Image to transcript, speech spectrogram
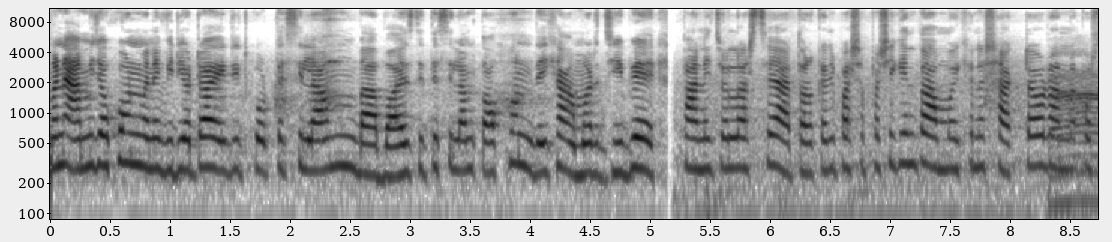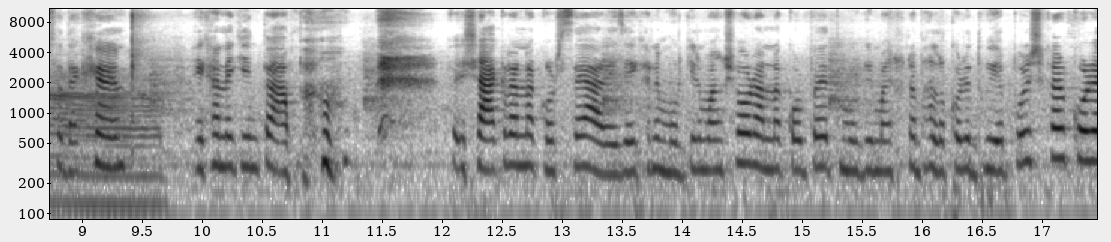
মানে আমি যখন মানে ভিডিওটা এডিট করতেছিলাম বা ভয়েস দিতেছিলাম তখন দেখে আমার জিভে পানি চলে আসছে। আর তরকারির পাশাপাশি কিন্তু আম্মু এখানে শাকটাও রান্না করছে দেখেন। এখানে কিন্তু আম্মু শাক রান্না করছে আর এই যে এখানে মুরগির মাংসও রান্না করবে। মুরগির মাংসটা ভালো করে ধুয়ে পরিষ্কার করে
